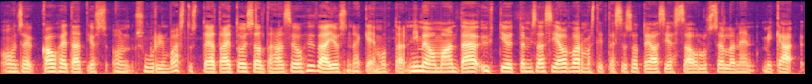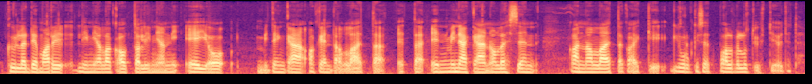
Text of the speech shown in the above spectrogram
on se kauheata, että jos on suurin vastustaja, tai toisaaltahan se on hyvä, jos näkee, mutta nimenomaan tämä yhtiöittämisasia on varmasti tässä sote-asiassa ollut sellainen, mikä kyllä demarilinjalla kautta linjan niin ei ole mitenkään agendalla, että, että en minäkään ole sen kannalla, että kaikki julkiset palvelut yhtiöitetään.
